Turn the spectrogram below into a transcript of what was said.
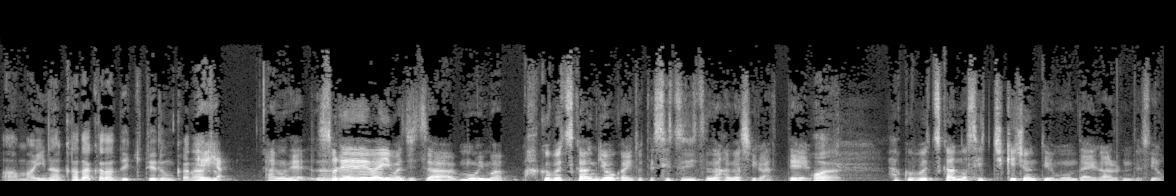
あまあ田舎だからできてるんかないやいやあのね、うん、それは今実はもう今博物館業界にとって切実な話があって、はい博物館の設置基準という問題があるんですよ。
